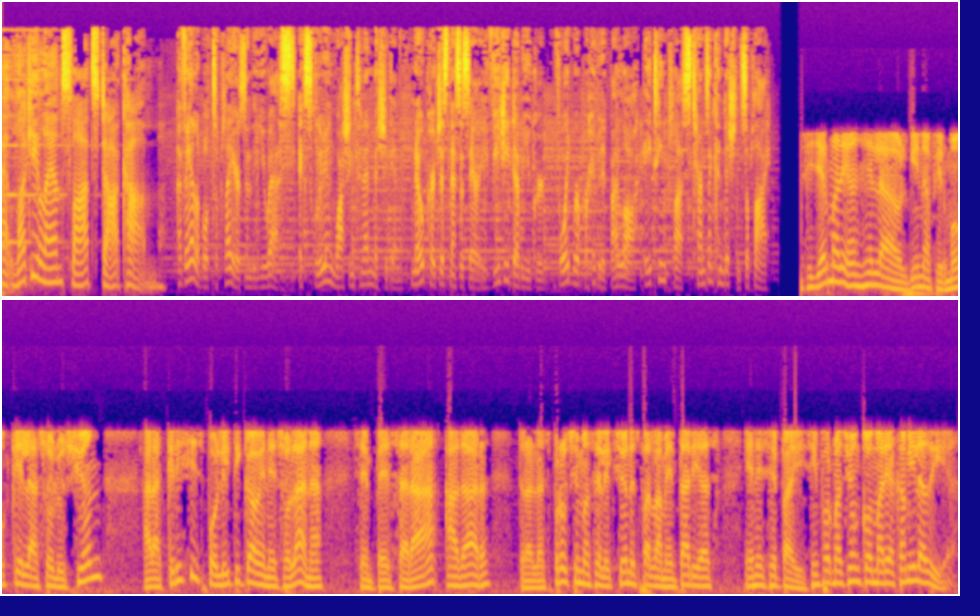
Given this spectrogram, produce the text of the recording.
at LuckyLandSlots.com. Available to players in the U.S., excluding Washington and Michigan. No purchase necessary. VGW Group. Void where prohibited by law. 18 plus. Terms and conditions apply. Canciller María Ángela Holguín afirmó que la solución a la crisis política venezolana se empezará a dar tras las próximas elecciones parlamentarias en ese país. Información con María Camila Díaz.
